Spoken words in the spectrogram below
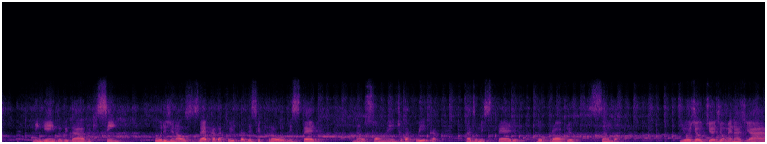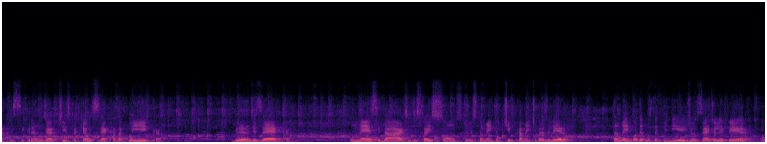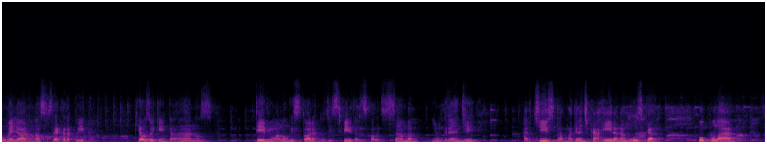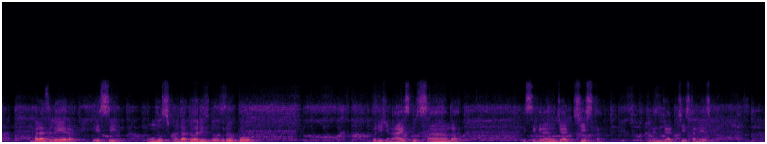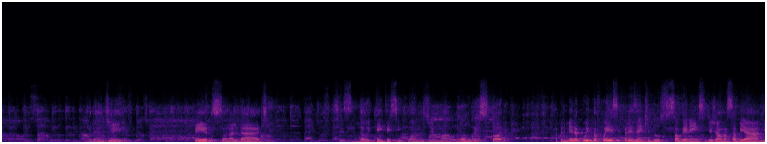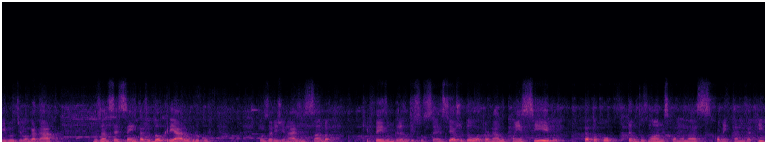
Ninguém duvidava que sim, o original Zeca da Cuíca decifrou o mistério, não somente o da cuíca, mas o mistério do próprio samba. E hoje é o dia de homenagear esse grande artista que é o Zeca da Cuíca. Grande Zeca, um mestre da arte de extrair sons de um instrumento tipicamente brasileiro. Também podemos definir José de Oliveira, ou melhor, no nosso Zeca da Cuíca, que aos 80 anos teve uma longa história nos desfiles das escolas de samba e um grande artista, uma grande carreira na música popular brasileira. Esse um dos fundadores do grupo originais do samba, esse grande artista, grande artista mesmo. grande personalidade. Esses 85 anos de uma longa história. A primeira cuíca foi esse presente do salgueirense de Jalma Sabiá, amigo de longa data. Nos anos 60 ajudou a criar o grupo Os Originais do Samba, que fez um grande sucesso e ajudou a torná-lo conhecido. Já tocou tantos nomes como nós comentamos aqui.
